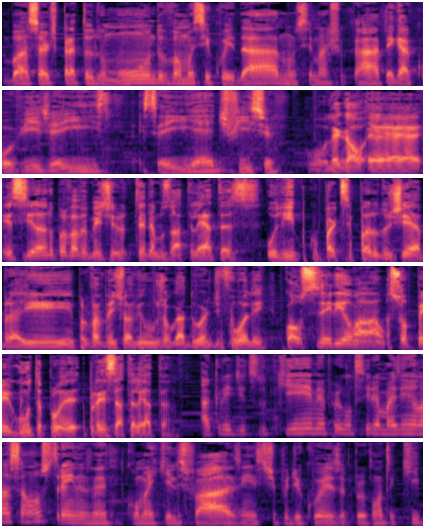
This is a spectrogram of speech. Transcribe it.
Boa sorte para todo mundo. Vamos se cuidar, não se machucar, pegar Covid aí. Isso aí é difícil. Legal. É, esse ano provavelmente teremos atletas olímpicos participando do Gebra e provavelmente vai vir um jogador de vôlei. Qual seria a sua pergunta para esse atleta? Acredito que minha pergunta seria mais em relação aos treinos, né? Como é que eles fazem, esse tipo de coisa. Por conta que,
